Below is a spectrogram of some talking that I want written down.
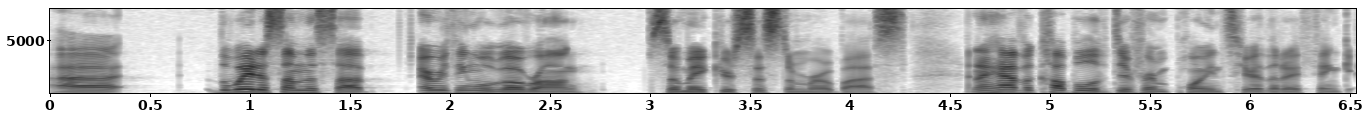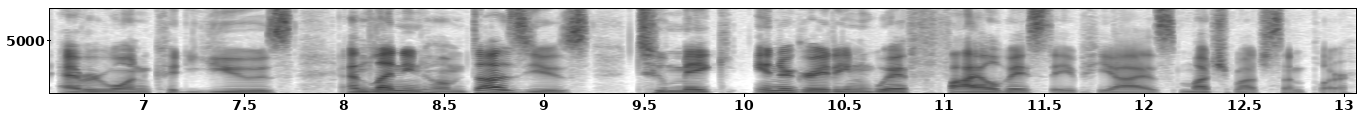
Uh, the way to sum this up, everything will go wrong, so make your system robust. And I have a couple of different points here that I think everyone could use, and Lending Home does use, to make integrating with file-based APIs much, much simpler.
